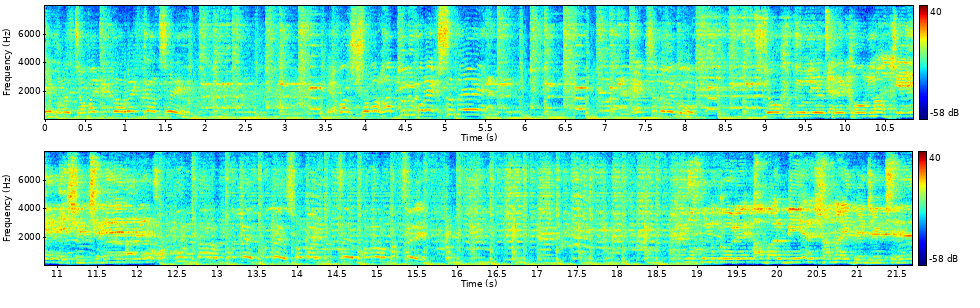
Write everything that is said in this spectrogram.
এখানে জমাই কিন্তু আরও একটা আছে। এবার সবার হাতগুলি পরে একসাথে। একসাথে হইব। চোখ তুলে দেখো না। নাচে এসেছে। অকুর তার তালে তালে সবাই নাচে ভালো নাচে। নতুন করে আবার বিয়ের সানায় বেজেছে।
